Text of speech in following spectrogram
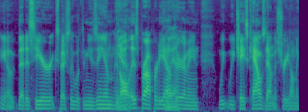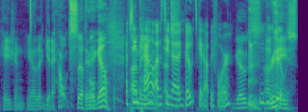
you know, that is here, especially with the museum and Yeah. all its property Oh, out yeah. there. I mean, we, we chase cows down the street on occasion, you know, that get out. So There you go. I've I seen cow. mean, I've seen uh, goats get out before. Goats, I've Really? chased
